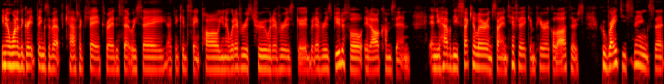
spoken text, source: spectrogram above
you know, one of the great things about the Catholic faith, right, is that we say, I think in St. Paul, you know, whatever is true, whatever is good, whatever is beautiful, it all comes in. And you have these secular and scientific empirical authors who write these things that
